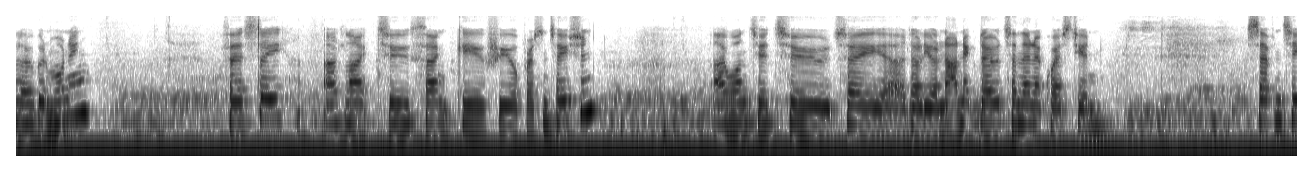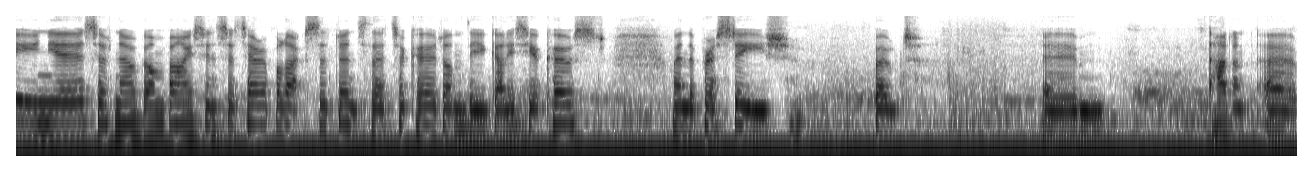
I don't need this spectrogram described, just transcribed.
Hello, good morning. Firstly, I'd like to thank you for your presentation. I wanted to say, uh, you an anecdote and then a question. 17 years have now gone by since a terrible accident that occurred on the Galicia coast when the Prestige boat um, had an, uh,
